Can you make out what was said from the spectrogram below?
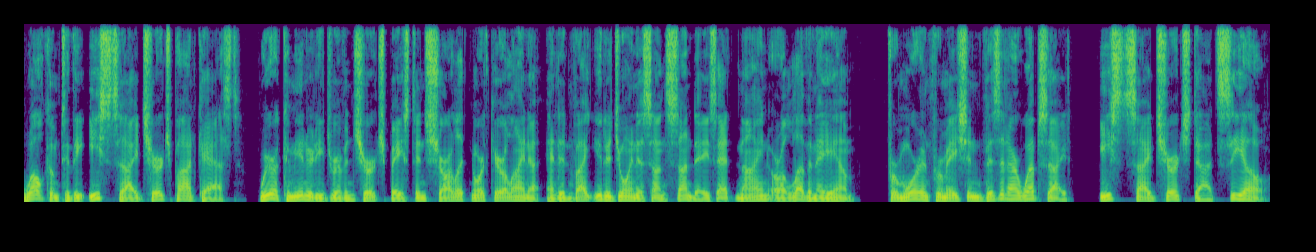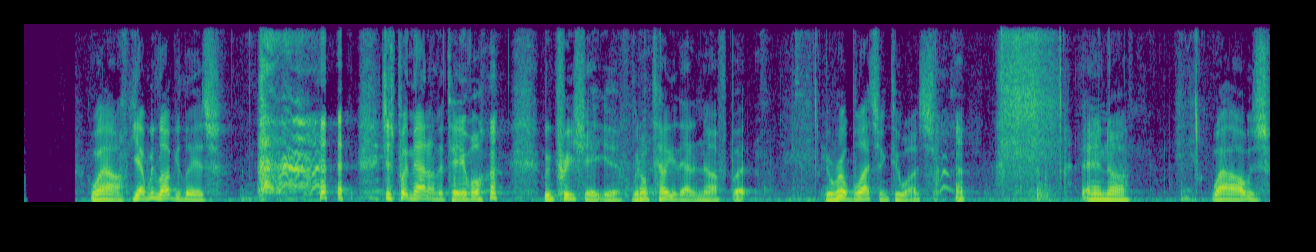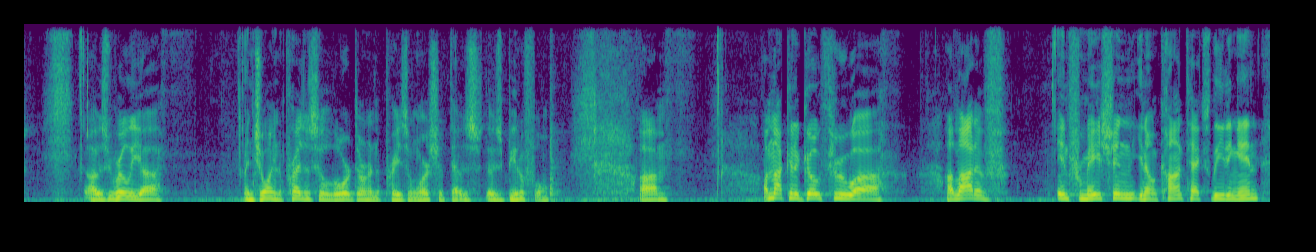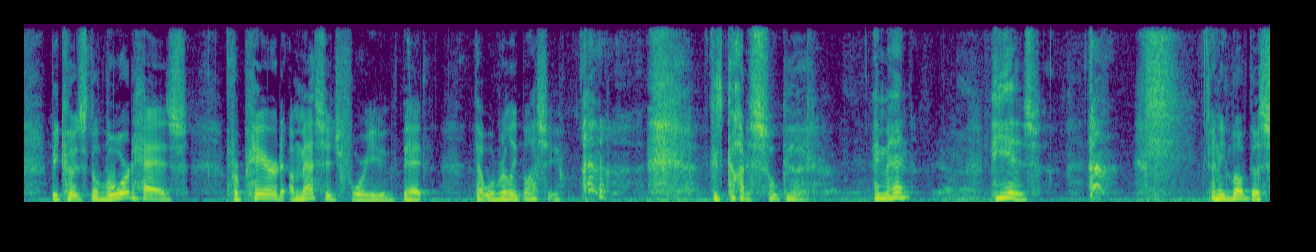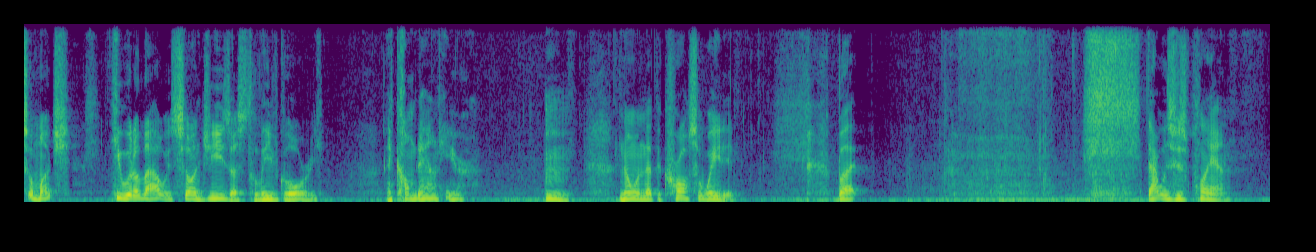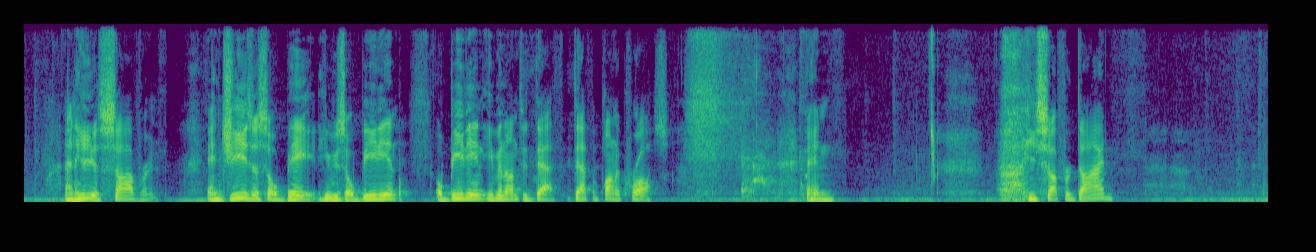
Welcome to the Eastside Church Podcast. We're a community driven church based in Charlotte, North Carolina, and invite you to join us on Sundays at 9 or 11 a.m. For more information, visit our website, eastsidechurch.co. Wow. Yeah, we love you, Liz. Just putting that on the table. we appreciate you. We don't tell you that enough, but you're a real blessing to us. and uh, wow, I was, I was really uh, enjoying the presence of the Lord during the praise and worship. That was, that was beautiful. Um, I'm not going to go through uh, a lot of information, you know, context leading in, because the Lord has prepared a message for you that that will really bless you. Because God is so good. Amen. He is. And he loved us so much, he would allow his son Jesus to leave glory and come down here, mm, knowing that the cross awaited. But that was his plan. And he is sovereign. And Jesus obeyed. He was obedient, obedient even unto death, death upon a cross. And he suffered, died,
